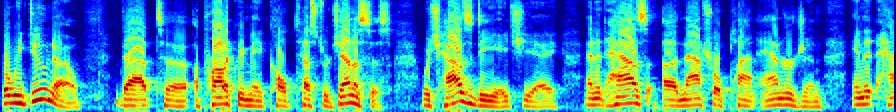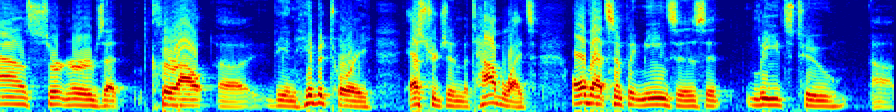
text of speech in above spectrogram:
But we do know that uh, a product we made called Testogenesis, which has DHEA and it has a natural plant androgen and it has certain herbs that clear out uh, the inhibitory estrogen metabolites, all that simply means is it leads to uh,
